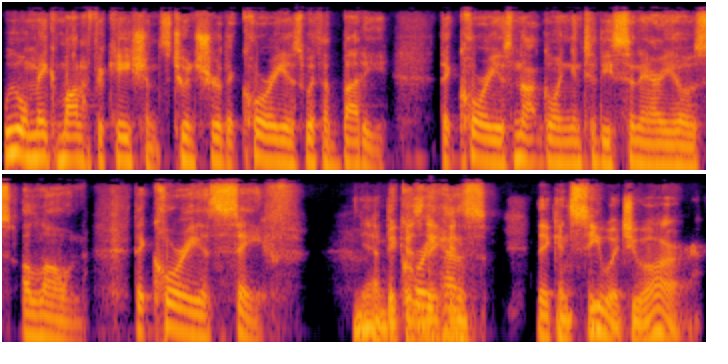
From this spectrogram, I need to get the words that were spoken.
we will make modifications to ensure that Corey is with a buddy, that Corey is not going into these scenarios alone, that Corey is safe." Yeah, because Corey they has, can they can see what you are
